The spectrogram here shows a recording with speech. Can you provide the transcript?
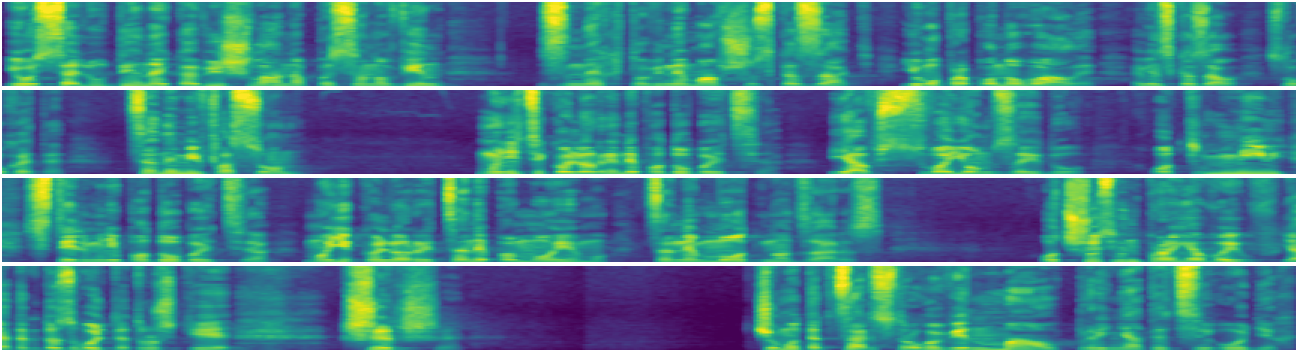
І ось ця людина, яка війшла, написано, він знехто, він не мав що сказати. Йому пропонували. А він сказав: слухайте, це не мій фасон. Мені ці кольори не подобаються. Я в своєму зайду. От мій стиль мені подобається, мої кольори. Це не по-моєму, це не модно зараз. От щось він проявив. Я так дозвольте трошки ширше. Чому так цар строго? Він мав прийняти цей одяг.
